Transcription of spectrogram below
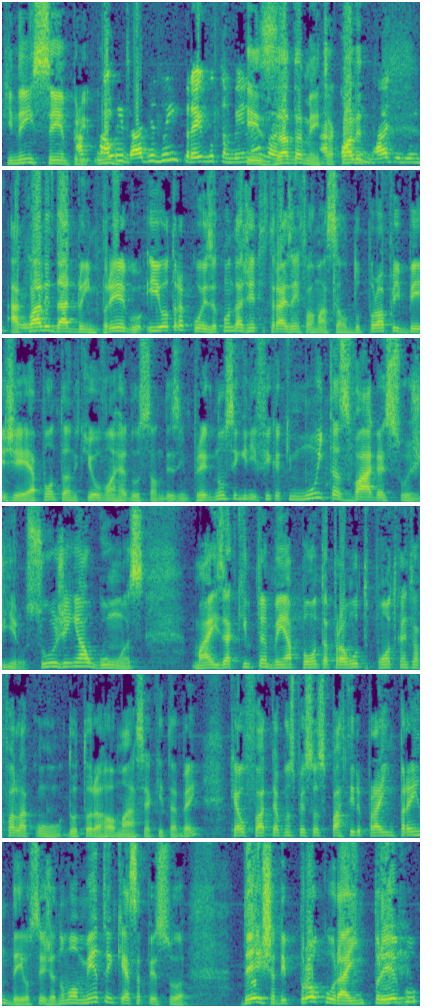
que nem sempre. A qualidade do emprego também, né? Exatamente. A, a, qualidade do a qualidade do emprego. E outra coisa, quando a gente traz a informação do próprio IBGE apontando que houve uma redução do desemprego, não significa que muitas vagas surgiram. Surgem algumas mas aquilo também aponta para um outro ponto que a gente vai falar com a doutora Romácia aqui também, que é o fato de algumas pessoas partirem para empreender, ou seja, no momento em que essa pessoa deixa de procurar emprego,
